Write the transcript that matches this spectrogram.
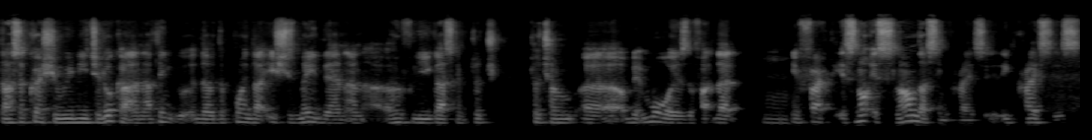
that's a question we need to look at, and I think the the point that Ish has made then, and uh, hopefully you guys can touch touch on uh, a bit more, is the fact that Mm. in fact it's not Islam that's in crisis. In crisis,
